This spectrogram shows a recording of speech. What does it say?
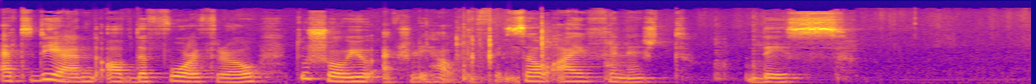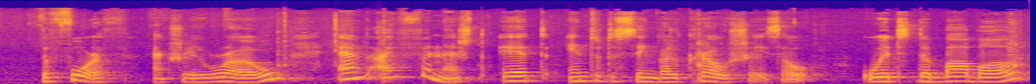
at the end of the fourth row to show you actually how to finish. So I finished this the fourth actually row and I finished it into the single crochet. So with the bubble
